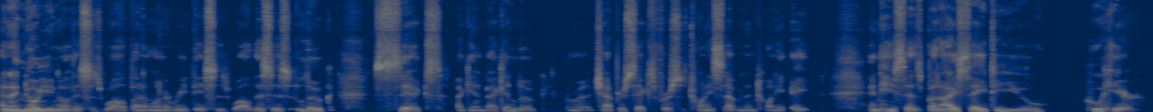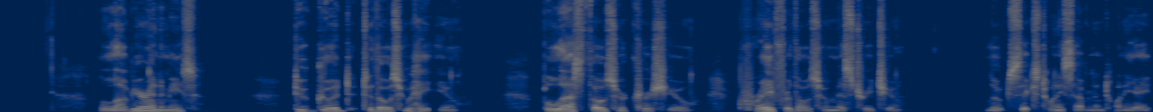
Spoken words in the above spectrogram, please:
And I know you know this as well, but I want to read this as well. This is Luke 6, again back in Luke, uh, chapter 6, verses 27 and 28. And he says, But I say to you who hear, love your enemies, do good to those who hate you, bless those who curse you, pray for those who mistreat you. Luke 6, 27 and 28.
